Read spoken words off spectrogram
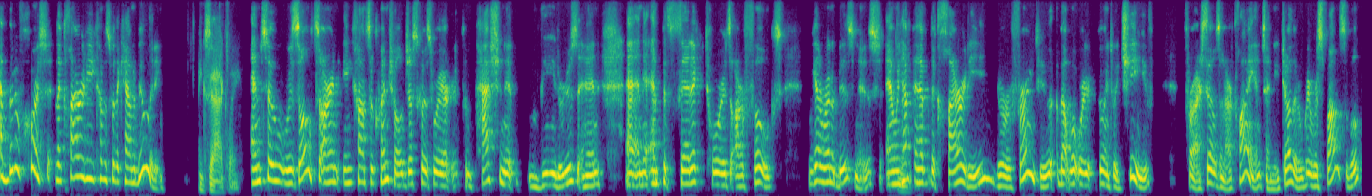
But of course the clarity comes with accountability. Exactly. And so results aren't inconsequential just because we're compassionate leaders and and empathetic towards our folks. We got to run a business and we hmm. have to have the clarity you're referring to about what we're going to achieve for ourselves and our clients and each other. We're responsible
